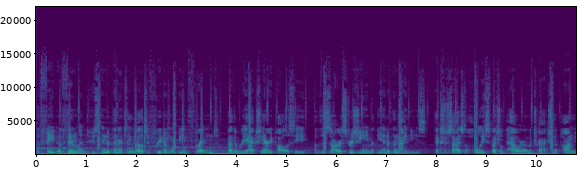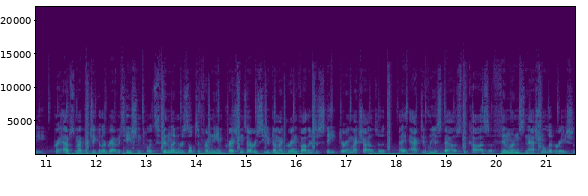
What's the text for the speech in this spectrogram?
The fate of Finland, whose independence and relative freedom were being threatened by the reactionary policy of the Tsarist regime at the end of the 90s, exercised a wholly special power of attraction upon me. Perhaps my particular gravitation towards Finland resulted from the impressions I received on my grandfather's estate during my childhood. I actively espoused the cause of Finland's national liberation.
